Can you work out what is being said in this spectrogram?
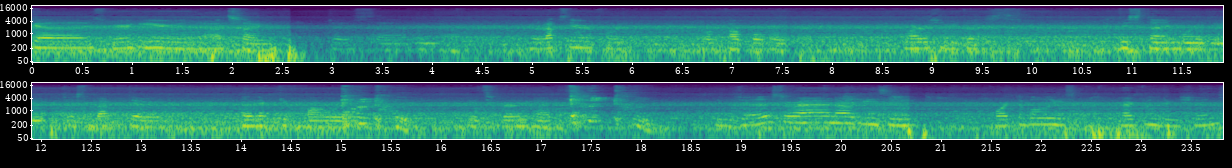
guys, we're here in the outside. Just uh, relax here for, for a couple of hours because this time only just back there electric power. it's very hot. we just ran our easy portable air conditions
